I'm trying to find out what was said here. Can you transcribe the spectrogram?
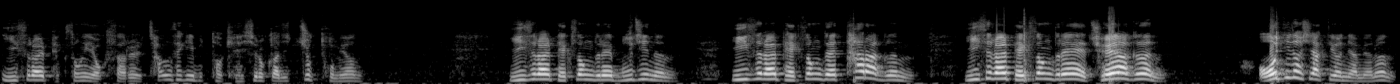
이스라엘 백성의 역사를 창세기부터 계시록까지 쭉 보면 이스라엘 백성들의 무지는 이스라엘 백성들의 타락은 이스라엘 백성들의 죄악은 어디서 시작되었냐면은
